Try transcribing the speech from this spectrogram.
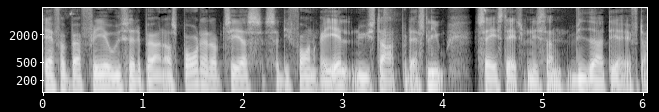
Derfor bør flere udsatte børn også bortadopteres, så de får en reel ny start på deres liv, sagde statsministeren videre derefter.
